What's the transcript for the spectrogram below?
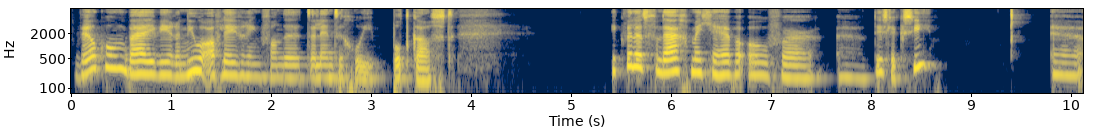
Welkom bij weer een nieuwe aflevering van de Talentengroei podcast. Ik wil het vandaag met je hebben over uh, dyslexie. Uh,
